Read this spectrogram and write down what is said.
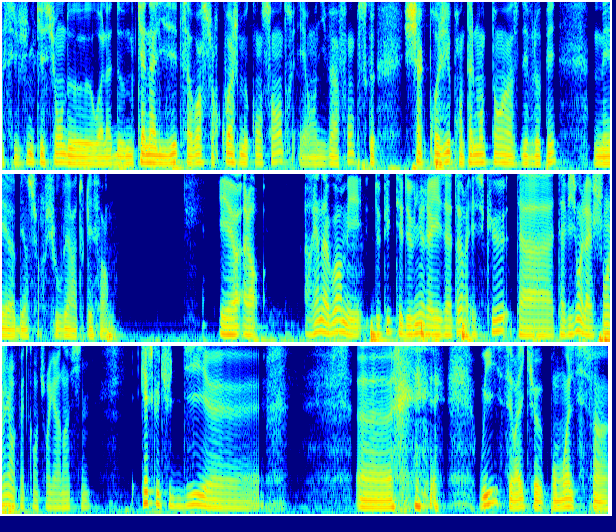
c'est juste une question de, voilà, de me canaliser, de savoir sur quoi je me concentre et on y va à fond parce que chaque projet prend tellement de temps à se développer. Mais euh, bien sûr, je suis ouvert à toutes les formes. Et euh, alors, rien à voir, mais depuis que tu es devenu réalisateur, est-ce que ta, ta vision, elle a changé en fait quand tu regardes un film? Qu'est-ce que tu te dis euh, Euh, oui, c'est vrai que pour moi, le- enfin,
